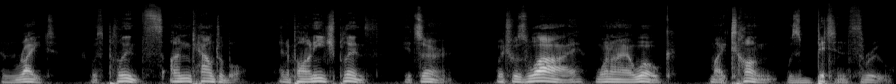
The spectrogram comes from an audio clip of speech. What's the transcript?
and right with plinths uncountable, and upon each plinth its urn, which was why, when I awoke, my tongue was bitten through.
